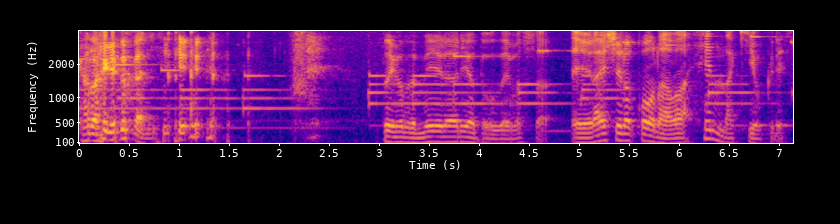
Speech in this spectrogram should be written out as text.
唐揚げとかに。ということでメールありがとうございました。えー来週のコーナーは変な記憶です。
